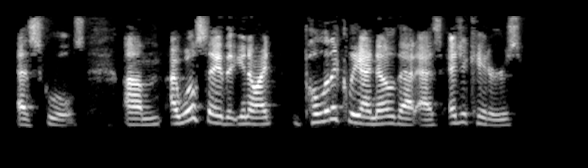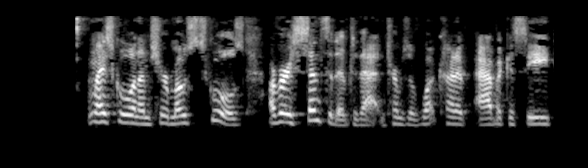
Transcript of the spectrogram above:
as schools. Um, I will say that you know I politically I know that as educators my school and I'm sure most schools are very sensitive to that in terms of what kind of advocacy,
